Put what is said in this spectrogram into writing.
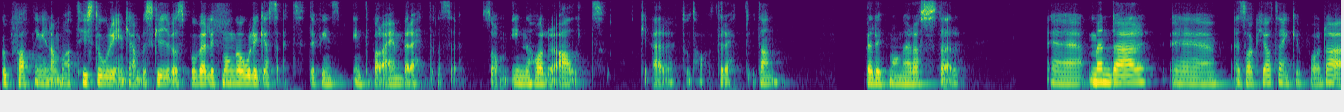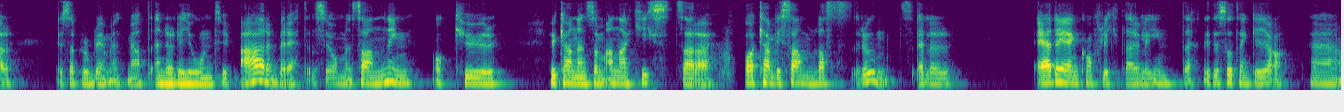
uppfattningen om att historien kan beskrivas på väldigt många olika sätt. Det finns inte bara en berättelse som innehåller allt och är totalt rätt utan väldigt många röster. Eh, men där, eh, en sak jag tänker på där är så problemet med att en religion typ är en berättelse om en sanning och hur, hur kan en som anarkist, så här, vad kan vi samlas runt? Eller är det en konflikt där eller inte? Lite så tänker jag. Eh,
